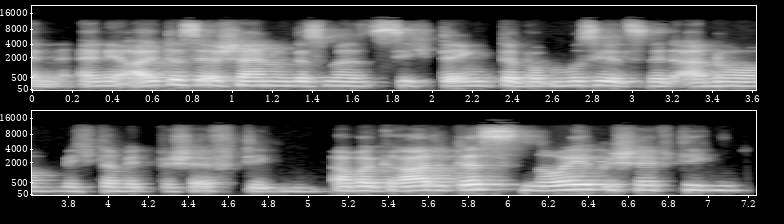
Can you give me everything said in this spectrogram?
ein, eine Alterserscheinung, dass man sich denkt, da muss ich jetzt nicht auch noch mich damit beschäftigen. Aber gerade das neue Beschäftigen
